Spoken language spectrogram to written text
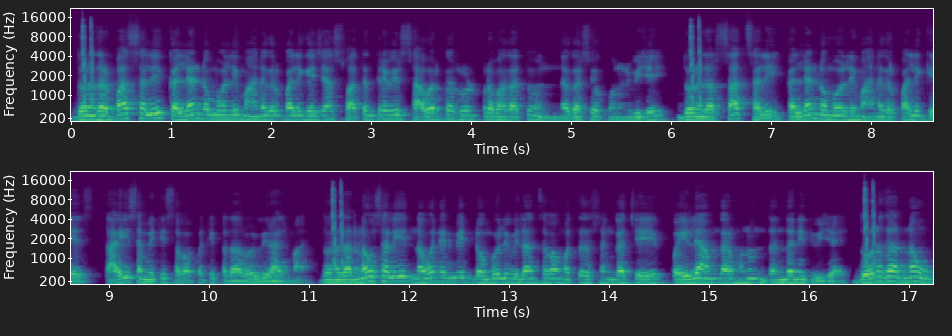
दोन हजार पाच साली कल्याण डोंबिवली महानगरपालिकेच्या स्वातंत्र्यवीर सावरकर रोड प्रभागातून नगरसेवक म्हणून विजय दोन हजार सात साली कल्याण डोंबिवली महानगरपालिकेत स्थायी समिती सभापती पदावर विराजमान दोन हजार नऊ साली नवनिर्मित डोंबिवली विधानसभा मतदारसंघाचे पहिले आमदार म्हणून दणदणीत विजय दोन हजार नऊ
